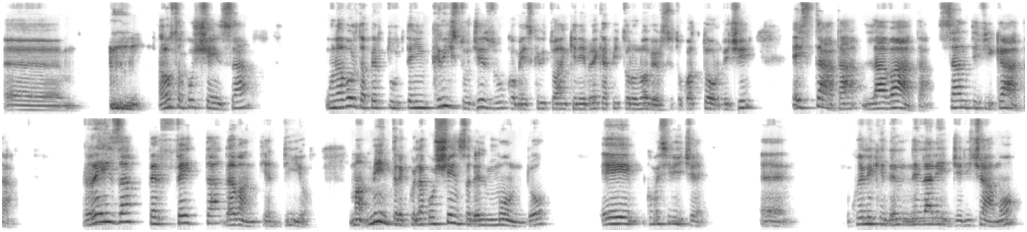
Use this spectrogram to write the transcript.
eh, la nostra coscienza, una volta per tutte in Cristo Gesù, come è scritto anche in Ebrei capitolo 9, versetto 14, è stata lavata, santificata, resa perfetta davanti a Dio. Ma mentre quella coscienza del mondo è, come si dice, eh, quelli che nel, nella legge, diciamo,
